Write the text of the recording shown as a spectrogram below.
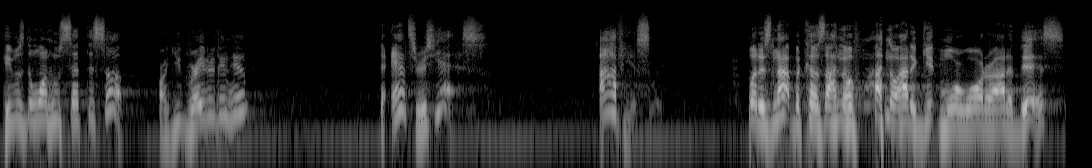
He was the one who set this up. Are you greater than him? The answer is yes, obviously. But it's not because I know, I know how to get more water out of this.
